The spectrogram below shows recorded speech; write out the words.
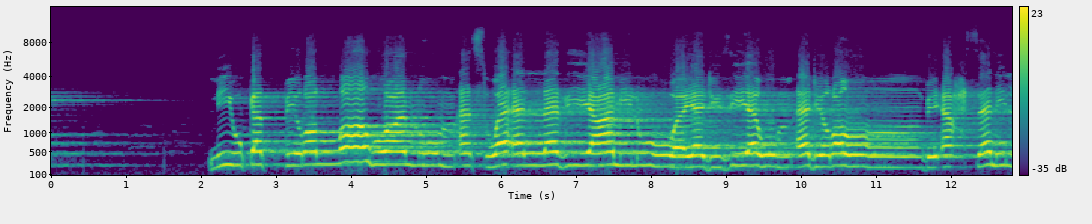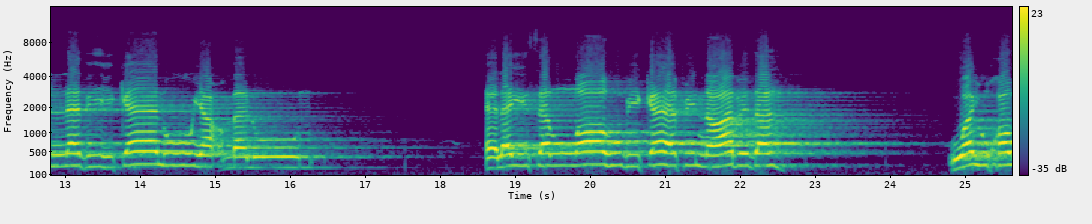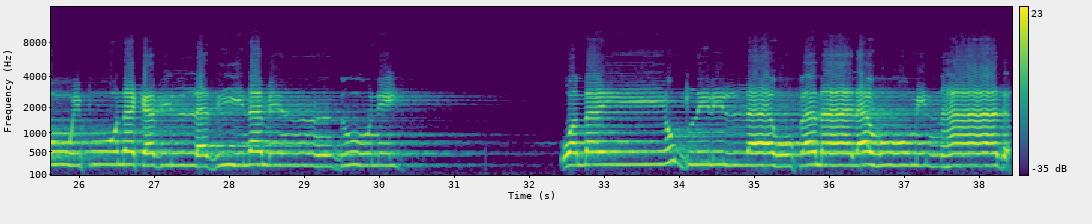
ليكفر الله عنهم أسوأ الذي عملوا ويجزيهم أجرهم بأحسن الذي كانوا يعملون. أليس الله بكاف عبده؟ ويخوفونك بالذين من دونه. ومن يضلل الله فما له من هاد.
